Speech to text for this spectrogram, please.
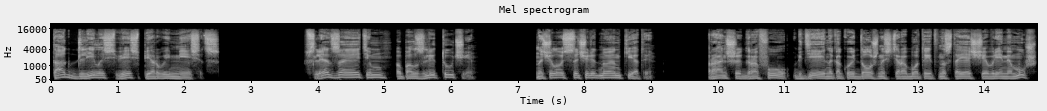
Так длилось весь первый месяц. Вслед за этим поползли тучи. Началось с очередной анкеты. Раньше графу, где и на какой должности работает в настоящее время муж,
